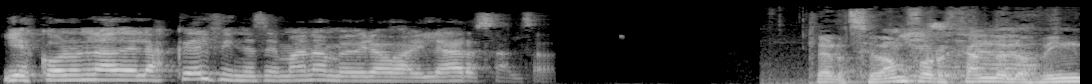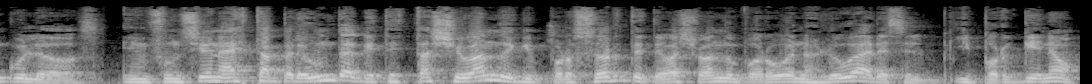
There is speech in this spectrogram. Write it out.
y es con una de las que el fin de semana me voy a bailar salsa. Claro, se van forjando los vínculos en función a esta pregunta que te está llevando y que por suerte te va llevando por buenos lugares. El, ¿Y por qué no?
